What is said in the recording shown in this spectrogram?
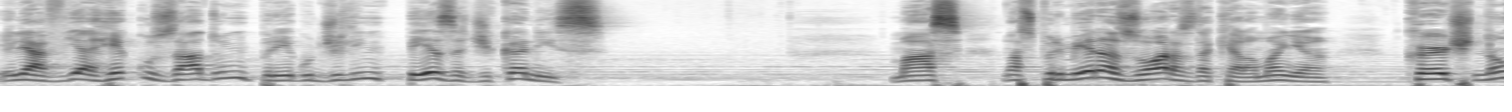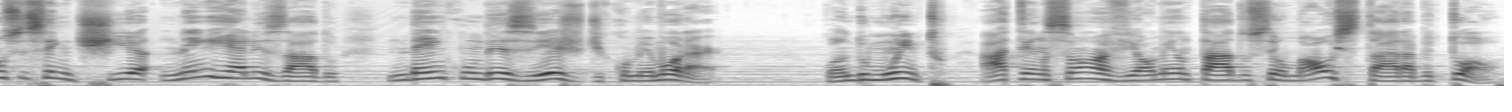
ele havia recusado o emprego de limpeza de canis. Mas, nas primeiras horas daquela manhã, Kurt não se sentia nem realizado, nem com desejo de comemorar. Quando muito, a atenção havia aumentado seu mal-estar habitual.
